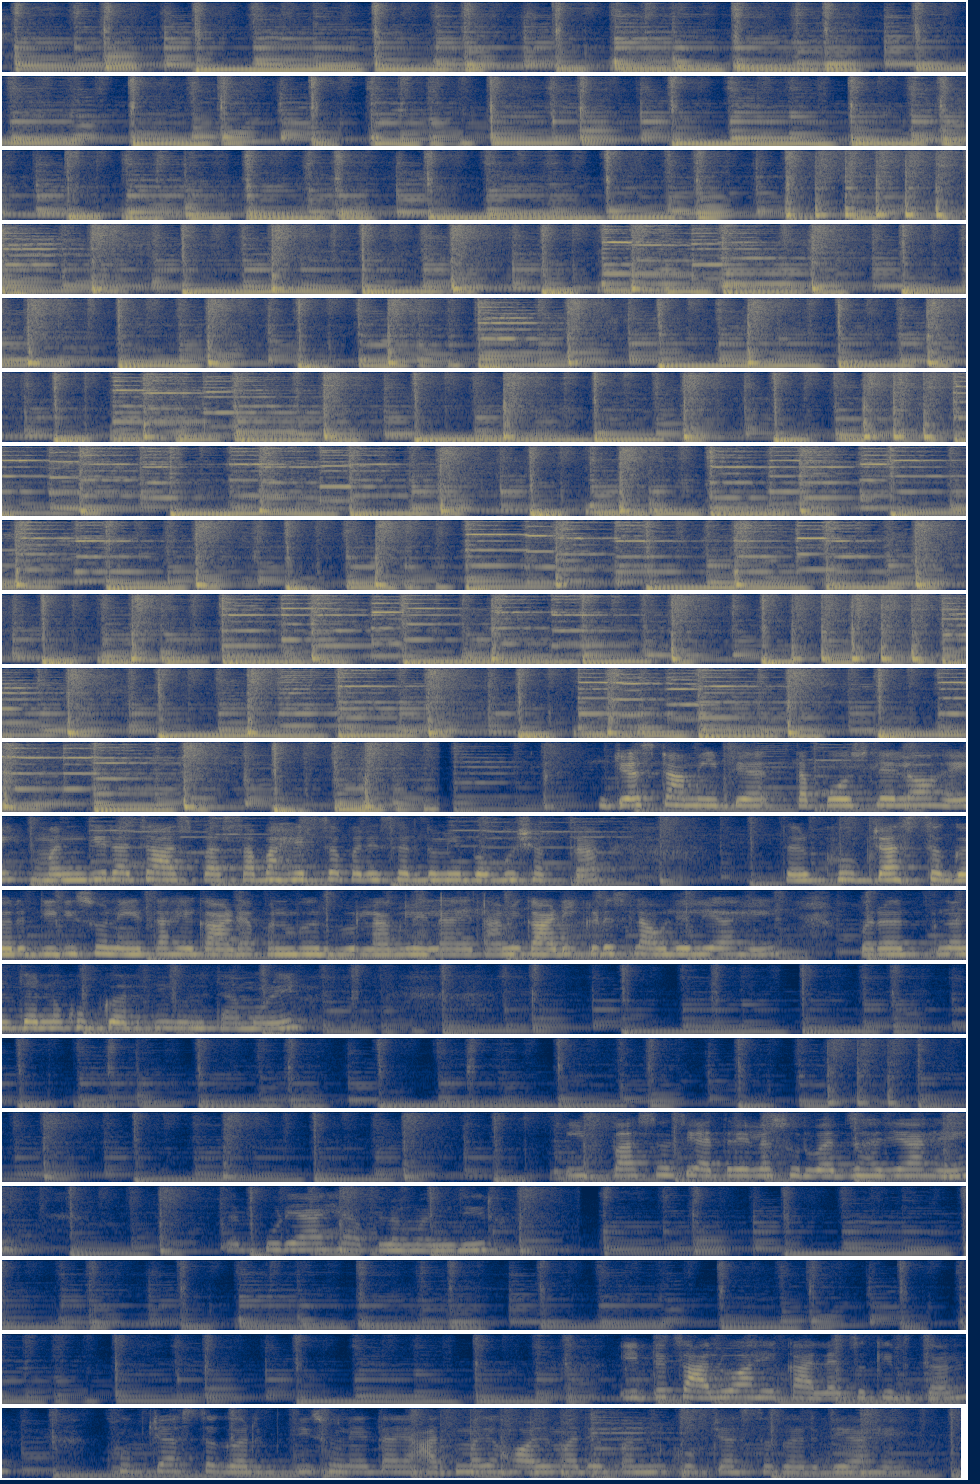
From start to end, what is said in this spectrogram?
जस्ट आम्ही इथे आता पोचलेलो आहे. मंदिराच्या आसपासचा बाहेरचा परिसर तुम्ही बघू शकता. तर खूप जास्त गर्दी दिसून येत आहे. गाड्या पण भरपूर लागलेल्या आहेत. आम्ही गाडी इकडेच लावलेली आहे. परत नंतरनं खूप गर्दी होईल त्यामुळे. इथपासूनच यात्रेला सुरुवात झाली आहे. तर पुढे आहे आपलं मंदिर. इथे चालू आहे काल्याचं कीर्तन. खूप जास्त गर्दी दिसून येत आहे. आतमध्ये हॉलमध्ये पण खूप जास्त गर्दी आहे.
